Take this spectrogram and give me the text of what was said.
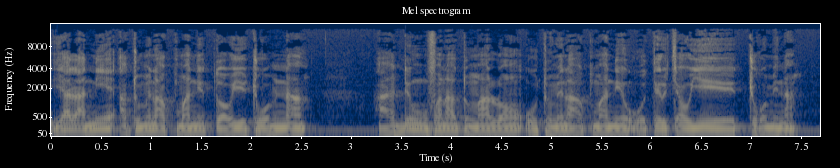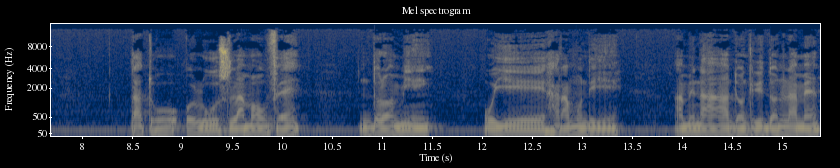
yala ni a tun bɛna kuma ni tɔw ye cogo min na a denw fana tun b'a lɔn u tun bɛna kuma ni o terikɛw ye cogo min na ka tugu olu silamɛw fɛ dɔlɔmin o ye haramu de ye an bɛna dɔnkili dɔɔni lamɛn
